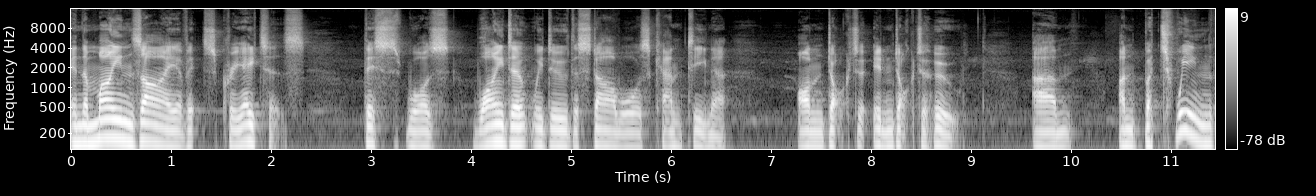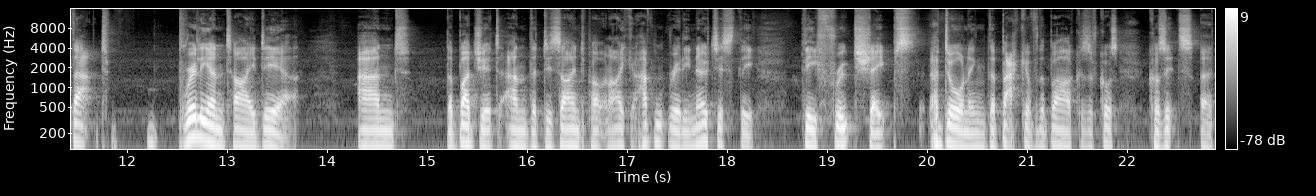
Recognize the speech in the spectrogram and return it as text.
in the mind's eye of its creators, this was why don't we do the Star Wars cantina on Doctor in Doctor Who, um, and between that brilliant idea and the budget and the design department, I haven't really noticed the the fruit shapes adorning the back of the bar because, of course, because it's a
